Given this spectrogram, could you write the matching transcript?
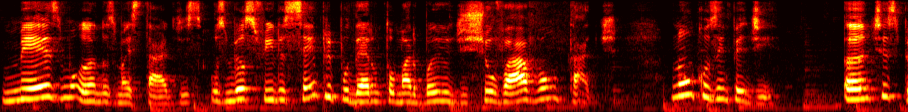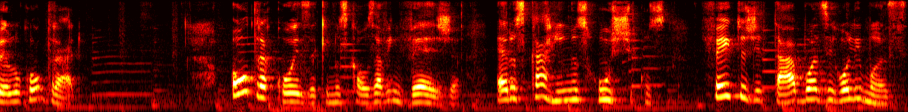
mesmo anos mais tarde, os meus filhos sempre puderam tomar banho de chuva à vontade. Nunca os impedi. Antes, pelo contrário. Outra coisa que nos causava inveja eram os carrinhos rústicos, feitos de tábuas e rolimãs,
